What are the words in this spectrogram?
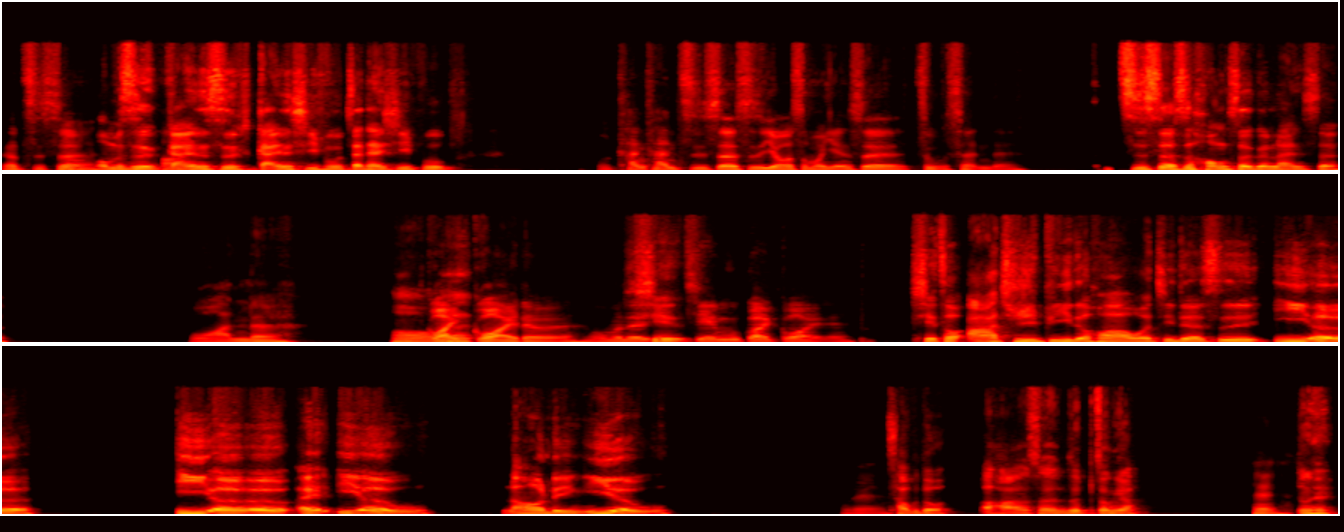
有紫色。我们是感恩师，感恩媳妇，赞叹媳妇。我看看紫色是由什么颜色组成的？紫色是红色跟蓝色。完了，哦，怪怪的，我们的节目怪怪的。写作 RGB 的话，我记得是一二一二二，哎，一二五，然后零一二五，OK，差不多啊，好像算了，这不重要。哎，OK，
